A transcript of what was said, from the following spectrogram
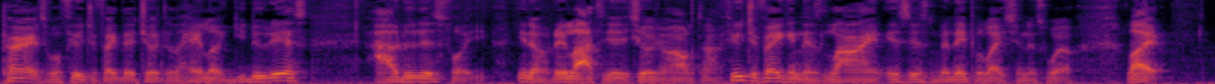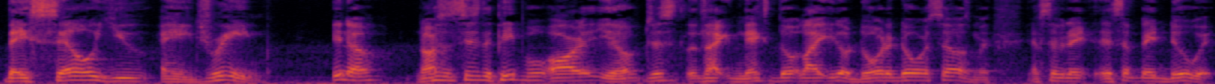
Parents will future fake their children. Like, hey, look, you do this, I'll do this for you. You know, they lie to their children all the time. Future faking is lying. It's just manipulation as well. Like they sell you a dream. You know, narcissistic people are, you know, just like next door, like, you know, door to door salesmen, except they, except they do it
